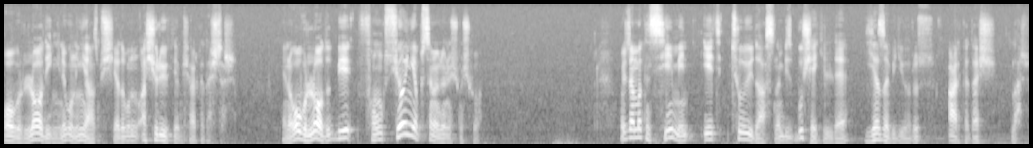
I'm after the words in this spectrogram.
overloading'ini bunun yazmış ya da bunun aşırı yüklemiş arkadaşlar. Yani overloaded bir fonksiyon yapısına dönüşmüş bu. O yüzden bakın sim'in it to'yu da aslında biz bu şekilde yazabiliyoruz arkadaşlar.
